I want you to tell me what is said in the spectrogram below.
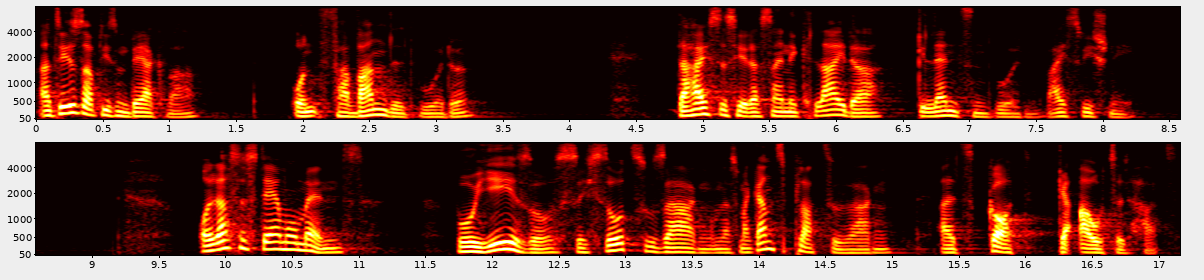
als Jesus auf diesem Berg war und verwandelt wurde, da heißt es hier, dass seine Kleider glänzend wurden, weiß wie Schnee. Und das ist der Moment, wo Jesus sich sozusagen, um das mal ganz platt zu sagen, als Gott geoutet hat.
